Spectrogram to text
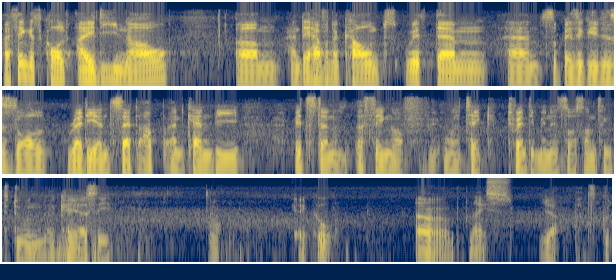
I think it's called IDnow, um, and they have an account with them. And so basically, this is all ready and set up and can be. It's then a thing of it will take 20 minutes or something to do in a KYC. Okay, cool. Um, nice. Yeah, that's good.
